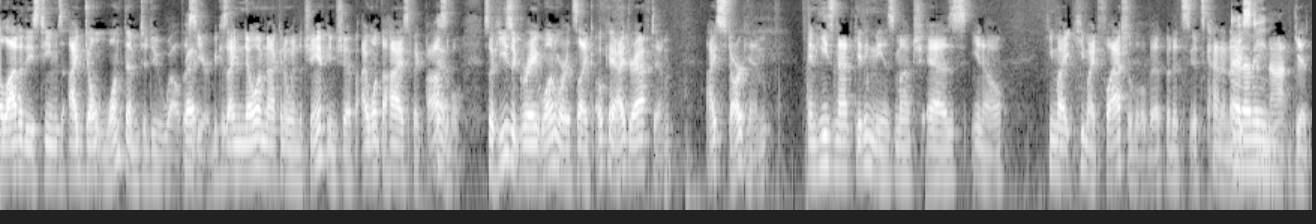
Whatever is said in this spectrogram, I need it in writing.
a lot of these teams I don't want them to do well this Right. year because I know I'm not going to win the championship. I want the highest pick possible. So he's a great one where it's like, okay, I draft him, I start him, and he's not getting me as much as you know. He might he might flash a little bit, but it's it's kind of nice I mean- to not get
